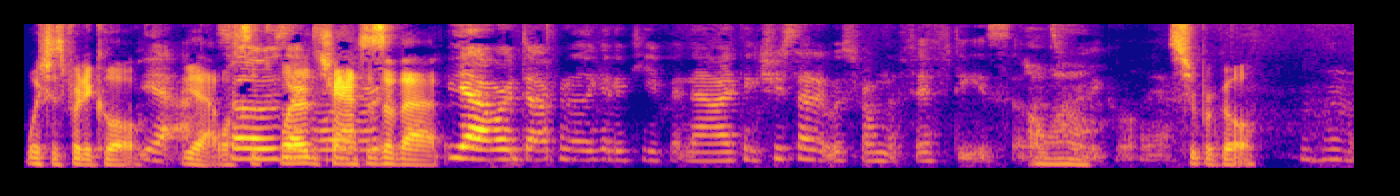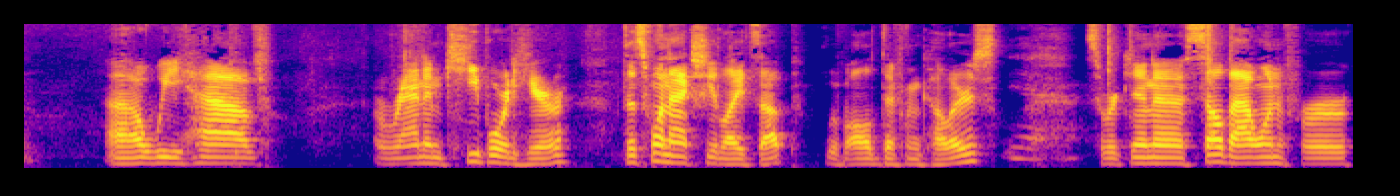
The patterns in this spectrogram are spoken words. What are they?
Which is pretty cool. Yeah, Yeah. so What's it the, what are the chances of that? Yeah, we're definitely gonna keep it now. I think she said it was from the fifties, so Oh, that's wow. pretty cool. Yeah. Super cool. Mhm. Uh, we have a random keyboard here. This one actually lights up with all different colors. Yeah. So we're gonna sell that one for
